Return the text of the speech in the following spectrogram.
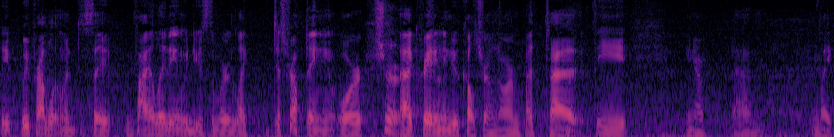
we, we probably wouldn't say violating. We'd use the word like disrupting or Sure, uh, creating sure. a new cultural norm. But uh, the, you know, um, like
